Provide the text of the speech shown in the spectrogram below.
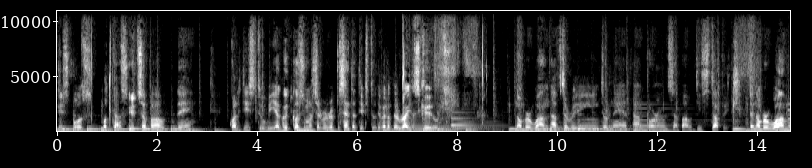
this post podcast it's about the qualities to be a good customer service representative to develop the right skills. Number one, after reading internet and forums about this topic, the number one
